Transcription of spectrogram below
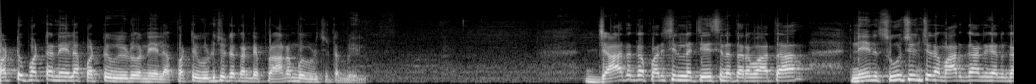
పట్టు పట్ట నేల పట్టు విడో నేల. పట్టు విడుచుట కంటే ప్రారంభ విడుచుట మేలు. జాతక పరిశీలన చేసిన తర్వాత నేను సూచించిన మార్గాన్ని కనుక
